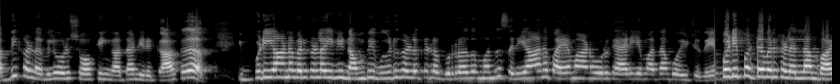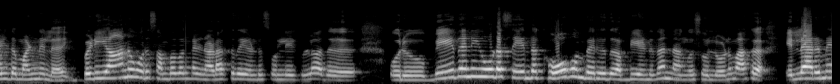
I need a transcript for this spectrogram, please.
அதிக அளவில் ஒரு ஷாக்கிங்கா தான் இருக்காக இப்படியானவர்களை இனி நம்பி வீடுகளுக்குள்ள விடுறதும் வந்து சரியான பயமான ஒரு காரியமா தான் போயிட்டுது. இப்படிப்பட்டவர்கள் எல்லாம் வாழ்ந்த மண்ணுல இப்படியான ஒரு சம்பவங்கள் நடக்குது என்று சொல்லிக்குள்ள அது ஒரு வேதனையோட சேர்ந்த கோபம் பெறுது அப்படின்னு தான் நாங்க சொல்லணும். ஆக எல்லாருமே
